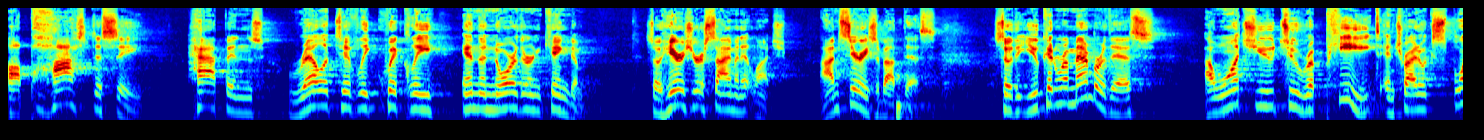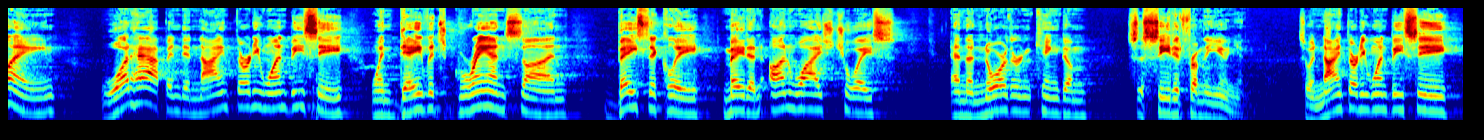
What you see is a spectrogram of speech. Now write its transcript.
Apostasy happens relatively quickly in the northern kingdom. So here's your assignment at lunch. I'm serious about this. So that you can remember this I want you to repeat and try to explain what happened in 931 BC when David's grandson basically made an unwise choice and the northern kingdom seceded from the union. So in 931 BC,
